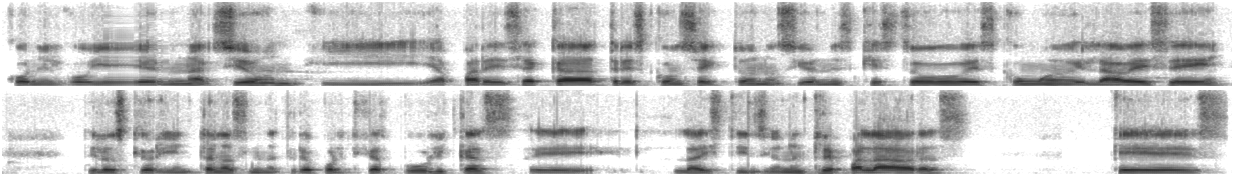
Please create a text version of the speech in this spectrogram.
con el gobierno en acción y aparece acá tres conceptos, nociones, que esto es como el ABC de los que orientan la asignatura de políticas públicas, eh, la distinción entre palabras, que es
